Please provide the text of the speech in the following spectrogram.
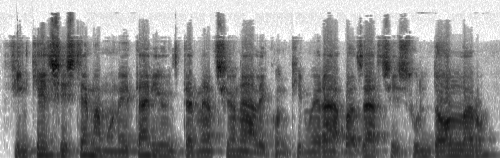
Finché il sistema monetario internazionale continuerà a basarsi sul dollaro,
